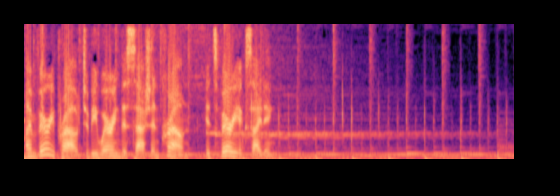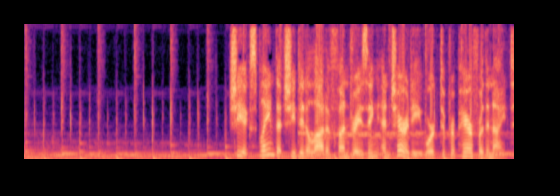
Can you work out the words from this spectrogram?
I'm very proud to be wearing this sash and crown, it's very exciting. She explained that she did a lot of fundraising and charity work to prepare for the night.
